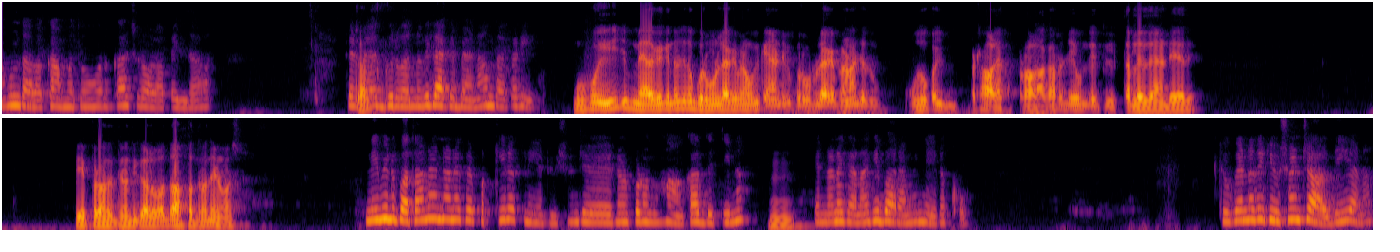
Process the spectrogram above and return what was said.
ਹੁੰਦਾ ਵਾ ਕੰਮ ਤੋਂ ਹੋਰ ਘਰ ਚ ਰੌਲਾ ਪੈਂਦਾ ਵਾ। ਫਿਰ। ਮੈਂ ਗੁਰਵਰ ਨੂੰ ਵੀ ਲੈ ਕੇ ਬਹਿਣਾ ਹੁੰਦਾ ਘੜੀ। ਉਹੋ ਹੀ ਜੇ ਮੈਂ ਕਹਿੰਦਾ ਜਦੋਂ ਗੁਰੂ ਨੂੰ ਲੈ ਕੇ ਬਹਿਣਾ ਉਹ ਵੀ ਕਹਿਣ ਵੀ ਗੁਰੂ ਨੂੰ ਲੈ ਕੇ ਬਹਿਣਾ ਜਦੋਂ। ਉਦੋਂ ਕੋਈ ਬਿਠਾ ਲਿਆ ਪੜਾ ਲਾ ਕਰ ਜੇ ਉਹਦੇ ਤਰਲੇ ਲੈਣ ਦੇ ਇਹਦੇ ਪੇਪਰਾਂ ਦੇ ਦਿਨਾਂ ਦੀ ਗੱਲ ਵਾ 10 15 ਦਿਨ ਬਸ ਨਹੀਂ ਮੈਨੂੰ ਪਤਾ ਨਾ ਇਹਨਾਂ ਨੇ ਫਿਰ ਪੱਕੀ ਰੱਖਣੀ ਹੈ ਟਿਊਸ਼ਨ ਜੇ ਇਹਨਾਂ ਨੂੰ ਪੜਾਉਣ ਹਾਂ ਕਰ ਦਿੱਤੀ ਨਾ। ਹੂੰ। ਇਹਨਾਂ ਨੇ ਕਹਿਣਾ ਕਿ 12 ਮਹੀਨੇ ਰੱਖੋ। ਕਿਉਂਕਿ ਇਹਨਾਂ ਦੀ ਟਿਊਸ਼ਨ ਚੱਲਦੀ ਆ ਨਾ।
